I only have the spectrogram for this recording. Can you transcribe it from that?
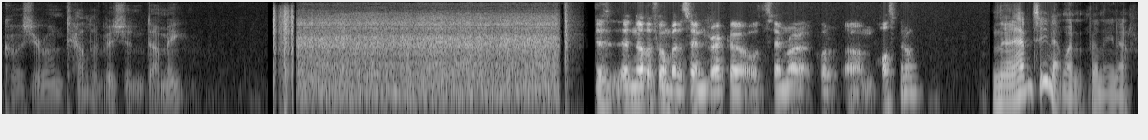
because you're on television, dummy. There's another film by the same director or the same writer called um, Hospital. No, I haven't seen that one, funnily enough.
